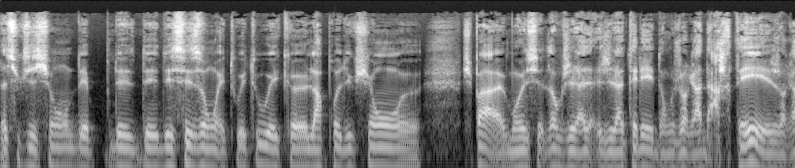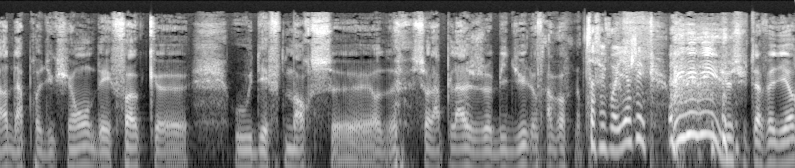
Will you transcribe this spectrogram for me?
la succession des, des, des, saisons et tout et tout, et que la reproduction, euh, je sais pas, moi aussi, donc j'ai la, la, télé, donc je regarde Arte et je regarde la production des phoques euh, ou des morses euh, sur la plage bidule. Enfin bon. Ça fait voyager. Oui, oui, oui, je suis tout à fait dire,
